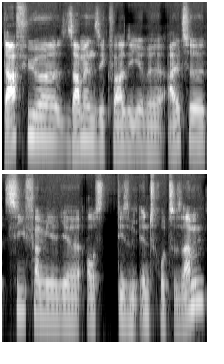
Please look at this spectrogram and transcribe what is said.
dafür sammeln sie quasi ihre alte Ziehfamilie aus diesem Intro zusammen.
